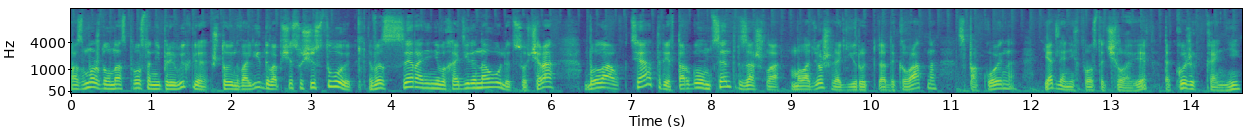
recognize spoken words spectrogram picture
«Возможно, у нас просто не привыкли, что инвалиды вообще существуют. В СССР они не выходили на улицу. Вчера была в театре, в торговом центре зашла. Молодежь реагирует адекватно, спокойно. Я для них просто человек, такой же, как они.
